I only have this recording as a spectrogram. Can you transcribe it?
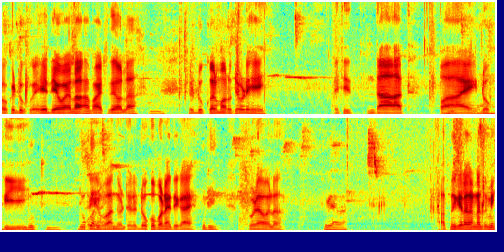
ओके डुक हे देवाला बाहेरच्या देवाला डुक्कर मारू तेवढे हे. त्याची दात पाय डोकी. बांधून ठेवले. डोकं पण आहे ते काय? थोड्यावालं आतमध्ये गेला ना तुम्ही?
